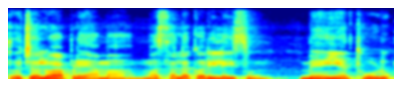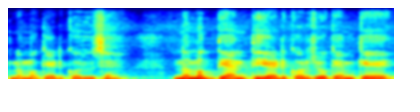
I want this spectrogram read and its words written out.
તો ચલો આપણે આમાં મસાલા કરી લઈશું. મેં અહીંયા થોડુંક નમક એડ કર્યું છે. નમક ધ્યાનથી એડ કરજો કેમ કે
